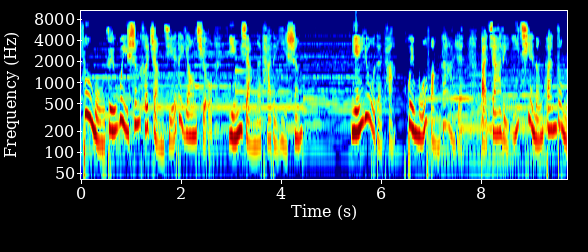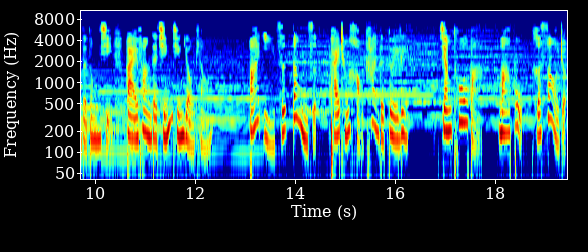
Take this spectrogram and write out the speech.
父母对卫生和整洁的要求影响了他的一生。年幼的他会模仿大人，把家里一切能搬动的东西摆放得井井有条，把椅子、凳子排成好看的队列，将拖把、抹布和扫帚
